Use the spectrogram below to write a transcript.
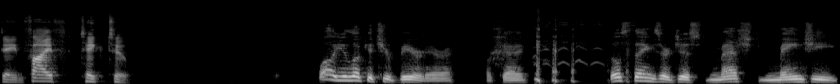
Dane Fife, take two. Well, you look at your beard, Eric. Okay, those things are just meshed, mangy,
